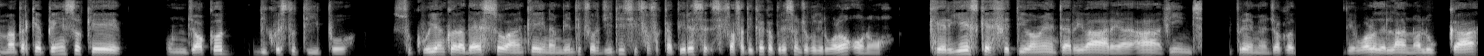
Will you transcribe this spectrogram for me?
ma perché penso che un gioco di questo tipo, su cui ancora adesso anche in ambienti forgiti si fa, capire se, si fa fatica a capire se è un gioco di ruolo o no, che riesca effettivamente ad arrivare a, a vincere il premio gioco di ruolo dell'anno a Lucca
